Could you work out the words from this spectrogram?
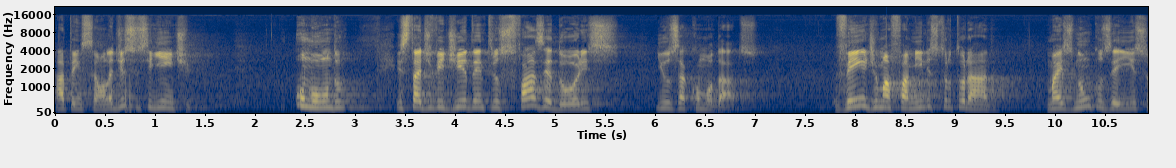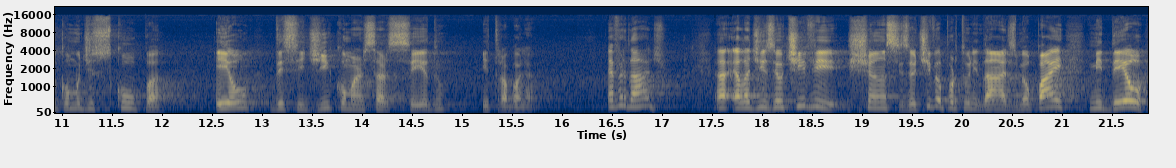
a atenção. Ela disse o seguinte: o mundo está dividido entre os fazedores e os acomodados. Venho de uma família estruturada mas nunca usei isso como desculpa. Eu decidi começar cedo e trabalhar. É verdade. Ela diz: Eu tive chances, eu tive oportunidades. Meu pai me deu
